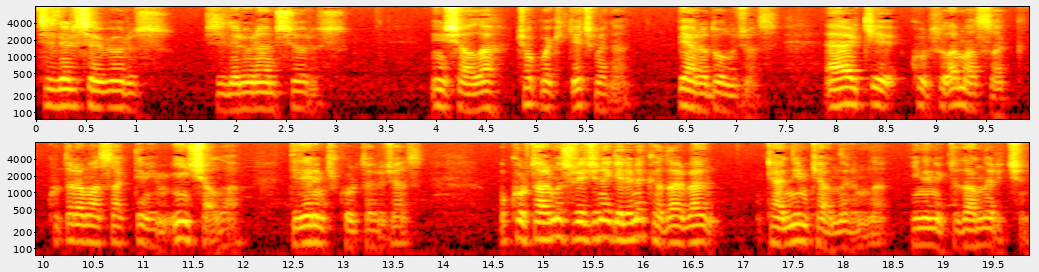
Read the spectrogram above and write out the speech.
Sizleri seviyoruz. Sizleri önemsiyoruz. İnşallah çok vakit geçmeden bir arada olacağız. Eğer ki kurtulamazsak, kurtaramazsak demeyeyim inşallah dilerim ki kurtaracağız. O kurtarma sürecine gelene kadar ben kendi imkanlarımla yine nüktedanlar için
